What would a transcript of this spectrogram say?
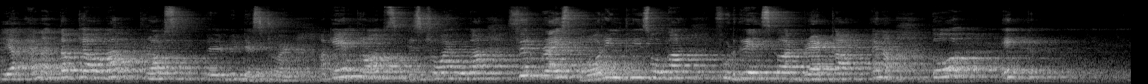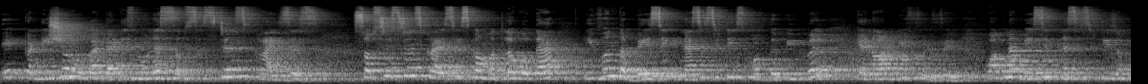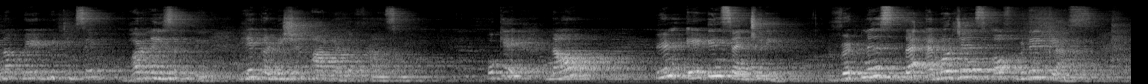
या, है ना? तब क्या होगा? Crops will be destroyed again crops destroy होगा, फिर प्राइस और इंक्रीज होगा फ़ूड ग्रेन्स का और ब्रेड का, है ना? तो एक एक कंडीशन होगा that is known subsistence crisis का मतलब होता है even the basic necessities of the people can not be fulfil वो अपना बेसिक नेसेसिटीज अपना पेट भी ठीक से भर नहीं सकते ये कंडीशन आ गया था फ्रांस में okay now in 18th century witnessed the emergence of middle class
